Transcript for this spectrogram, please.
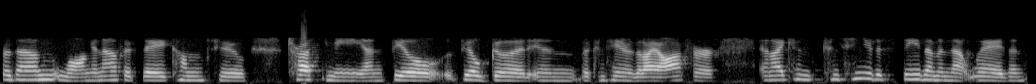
for them long enough, if they come to trust me and feel feel good in the container that I offer, and I can continue to see them in that way, then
